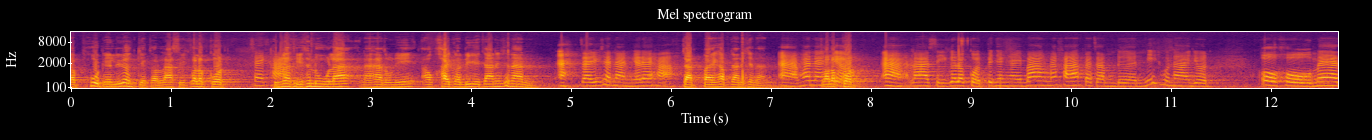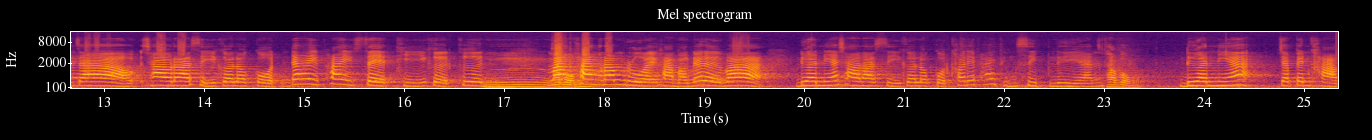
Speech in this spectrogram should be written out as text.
จะพูดในเรื่องเกี่ยวกับราศีกรกฎใช่ค่ะถึงราศีธนูแล้วนะฮะตรงนี้เอาใครก่อนดีอาจารย์นิชนันอะอาจารย์ทิชนันก็ได้ค่ะ จัดไปครับอาจารย์นิชนันอ่าเพราะฉะนั้นกรเดี๋ยกวฎอ่าราศีกรกฎเป็นยังไงบ้างนะคะ ประจำเดือนมิถุนายนโอ้โห แม่เจ้า ชาวราศีกรกฎได้ไพ่เศรษฐีเกิดขึ้นอืมมั่งครับผมคั่งร่ำรวยค่ะ บอกได้เลยว่า เดือนนี้ชาวราศีกรกฎเขาได้ไพ่ถึง 10 เหรียญครับผม เดือนเนี้ย จะเป็นข่าว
